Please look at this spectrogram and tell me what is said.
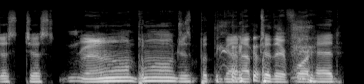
just just boom, boom, just put the gun up to their forehead.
